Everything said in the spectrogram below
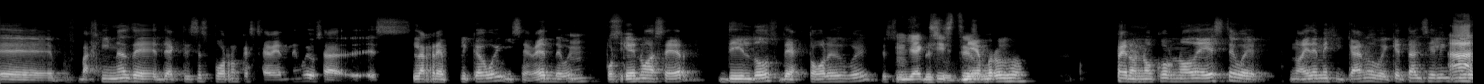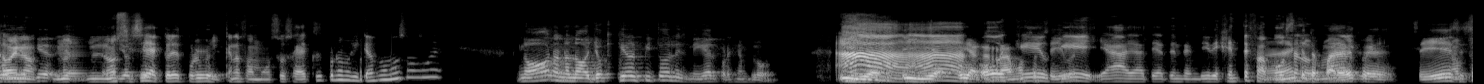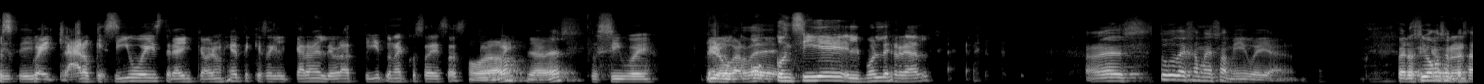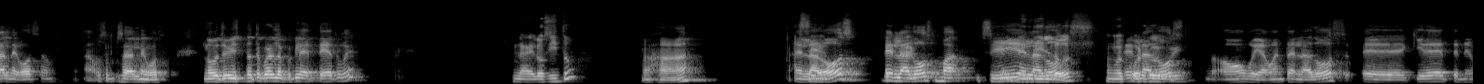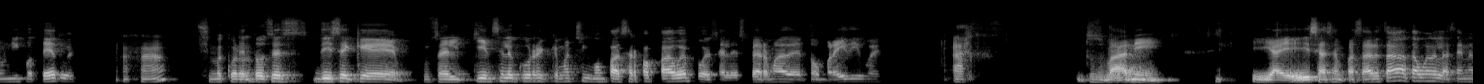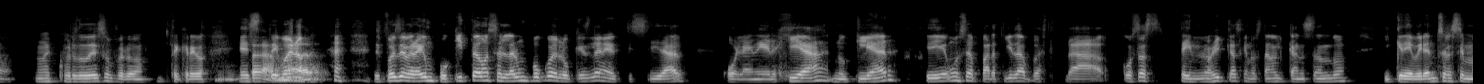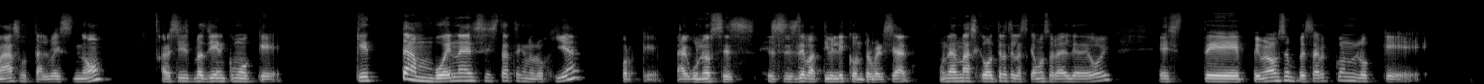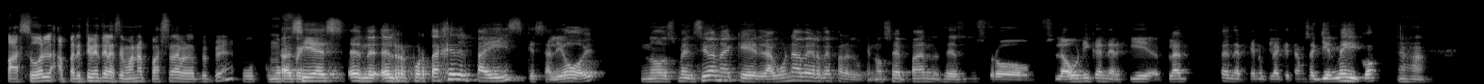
eh, pues, vaginas de, de, actrices porno que se venden, güey. O sea, es la réplica, güey, y se vende, güey. Mm, ¿Por qué no hacer dildos de actores, güey? Ya existe. miembros, pero no, no de este, güey. No hay de mexicanos, güey. ¿Qué tal si alguien Ah, bueno, no, sé si hay actores porno mexicanos famosos. ¿Hay actores porno mexicanos famosos, güey? No, no, no, no. Yo quiero el pito de Luis Miguel, por ejemplo. Ah, y, ok, ya, ya, ya te entendí. De gente famosa normal, güey. Sí, sí, pues, sí, Güey, claro que sí, güey. Estaría bien cabrón. Gente que se le en el de Brad Pitt, una cosa de esas. Bueno, ya ves. Pues sí, güey. Pero de... consigue el molde real. Es, tú déjame eso a mí, güey. Pero sí vamos a empezar el negocio. Vamos a empezar el negocio. ¿No te, ¿No te acuerdas la película de Ted, güey? ¿La del osito? Ajá. ¿En la 2? En la 2, sí, en la 2. No me acuerdo. no, güey, aguanta. En la 2 eh, quiere tener un hijo Ted, güey. Ajá, sí me acuerdo. Entonces dice que, pues, el, ¿quién se le ocurre qué más chingón para ser papá, güey? Pues el esperma de Tom Brady, güey. Ah. Entonces van y, y ahí se hacen pasar. Está, está buena la escena, güey. No me acuerdo de eso, pero te creo. Este, bueno, después de ver ahí un poquito, vamos a hablar un poco de lo que es la electricidad o la energía nuclear y digamos a partir de pues, cosas tecnológicas que nos están alcanzando y que deberían usarse más o tal vez no. Ahora sí es más bien como que, ¿qué tan buena es esta tecnología? Porque algunos es, es, debatible y controversial, unas más que otras de las que vamos a hablar el día de hoy. Este, primero vamos a empezar con lo que pasó aparentemente la semana pasada, ¿verdad, Pepe? ¿O cómo Así es, en el reportaje del país que salió hoy, nos menciona que Laguna Verde, para lo que no sepan, es nuestro, pues, la única energía, planta de energía nuclear que tenemos aquí en México,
